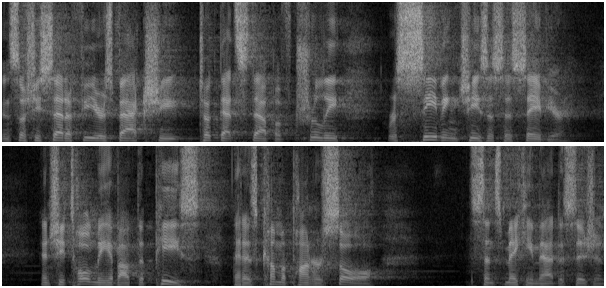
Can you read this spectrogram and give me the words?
And so she said a few years back, she took that step of truly receiving Jesus as Savior. And she told me about the peace that has come upon her soul since making that decision.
